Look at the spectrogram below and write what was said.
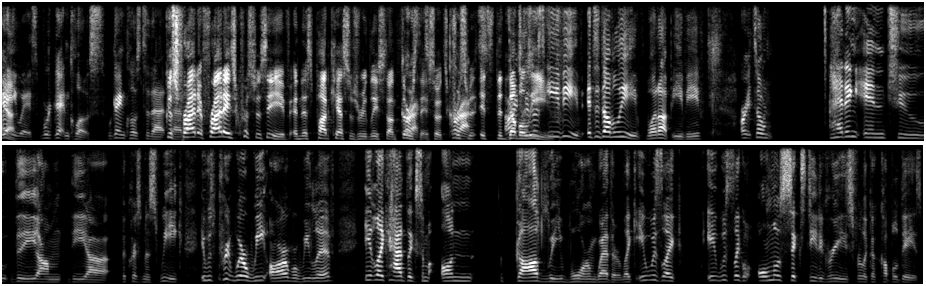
Yeah. Anyways, we're getting close. We're getting close to that. Because that, uh, Friday, Friday's Christmas Eve, and this podcast was released on Correct. Thursday, so it's Correct. Christmas. It's the All double Eve. Eve Eve. It's a double Eve. What up, Eve Eve? All right, so heading into the um the uh the Christmas week, it was pretty where we are, where we live. It like had like some ungodly warm weather. Like it was like it was like almost 60 degrees for like a couple days.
